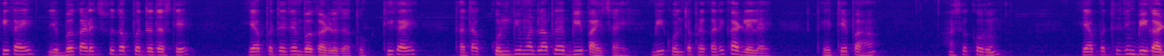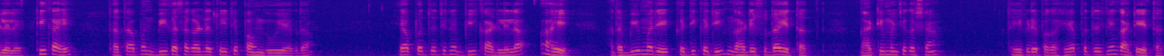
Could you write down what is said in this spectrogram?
ठीक आहे? म्हणजे ब काढायची सुद्धा पद्धत असते या पद्धतीने ब काढला जातो. ठीक आहे? तर आता कुणबीमधला आपल्याला बी पाहायचं आहे. बी कोणत्या प्रकारे काढलेलं आहे? तर इथे पहा. असं करून या पद्धतीने बी काढलेलं आहे. ठीक आहे? तर आता आपण बी कसा काढला तो इथे पाहून घेऊया एकदा. या पद्धतीने बी काढलेला आहे. आता बीमध्ये कधी कधी घाटीसुद्धा येतात. घाटी म्हणजे कशा? तर इकडे बघा ह्या पद्धतीने घाटी येतात.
